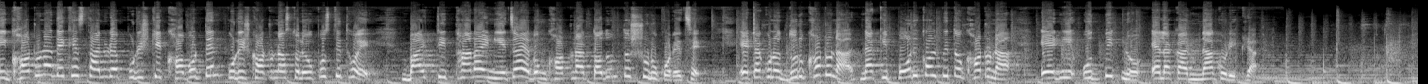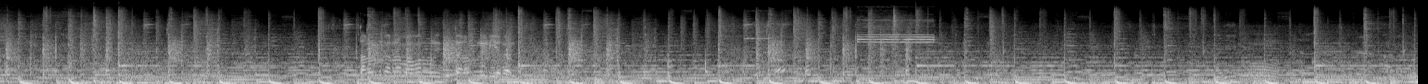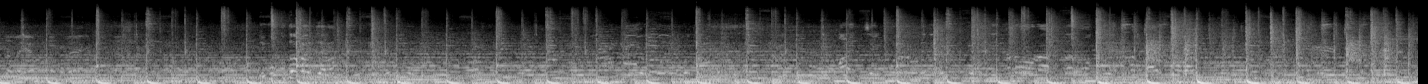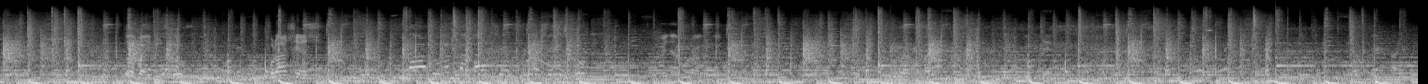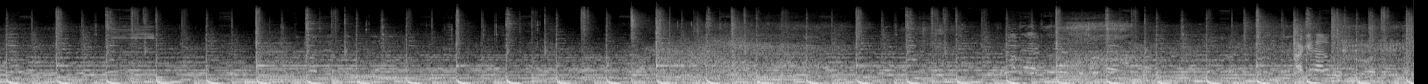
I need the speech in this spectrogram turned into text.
এই ঘটনা দেখে স্থানীয়রা পুলিশকে খবর দেন। পুলিশ ঘটনাস্থলে উপস্থিত হয়ে বাইকটি থানায় নিয়ে যায় এবং ঘটনার তদন্ত শুরু করেছে। এটা কোনো দুর্ঘটনা নাকি পরিকল্পিত ঘটনা, এ নিয়ে উদ্বিগ্ন এলাকার নাগরিকরা। yes yes আগে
